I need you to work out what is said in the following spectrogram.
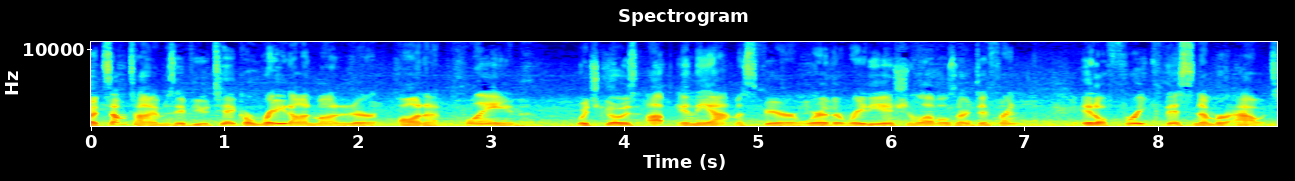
But sometimes, if you take a radon monitor on a plane, which goes up in the atmosphere where the radiation levels are different, it'll freak this number out.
